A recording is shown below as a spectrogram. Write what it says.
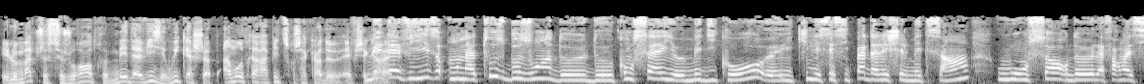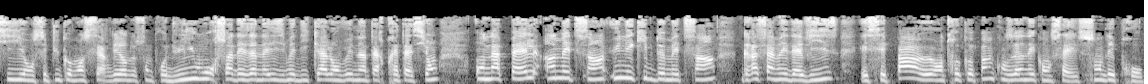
et le match se jouera entre Medavis et Wikashop. Un mot très rapide sur chacun d'eux, F. Davies, on a tous besoin de, de conseils euh, médicaux et qui nécessitent pas d'aller chez le médecin, où on sort de la pharmacie, on sait plus comment se servir de son produit, où on reçoit des analyses médicales, on veut une interprétation. On appelle un médecin, une équipe de médecins, grâce à Medavis, et c'est pas euh, entre copains qu'on se donne des conseils, ce sont des pros.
